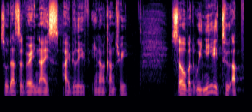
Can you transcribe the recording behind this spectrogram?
So that's a very nice, I believe, in our country. So, but we needed to up,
